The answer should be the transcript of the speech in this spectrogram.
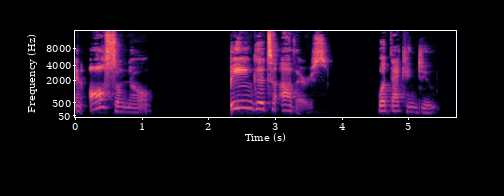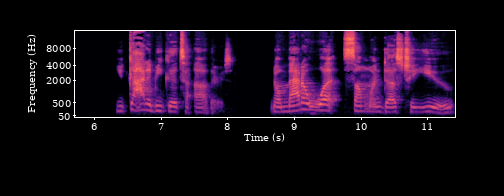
And also know being good to others, what that can do. You got to be good to others. No matter what someone does to you,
